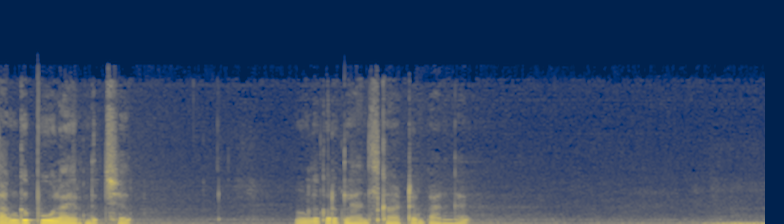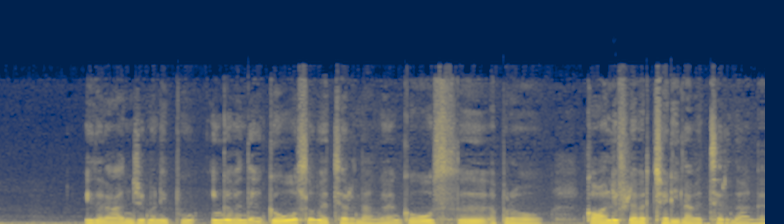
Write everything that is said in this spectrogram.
சங்கு பூலாம் இருந்துச்சு. உங்களுக்கு ஒரு கிளான்ஸ் காட்டுறேன் பாருங்கள் இதெல்லாம் அஞ்சு மணி பூ. இங்கே வந்து கோஸும் வச்சுருந்தாங்க. கோஸு அப்புறம் காலிஃப்ளவர் செடிலாம் வச்சுருந்தாங்க.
